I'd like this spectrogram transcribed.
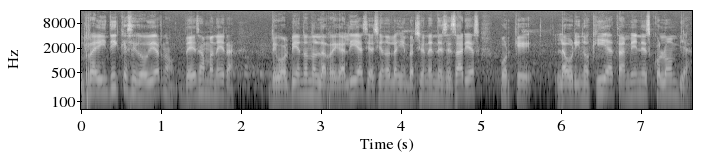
Reivindique ese gobierno de esa manera, devolviéndonos las regalías y haciendo las inversiones necesarias, porque la Orinoquía también es Colombia.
